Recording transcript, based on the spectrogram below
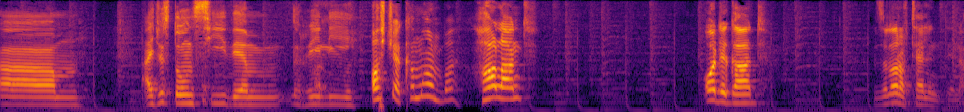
Um, I just don't see them really. Austria, come on, boy. Haaland. Odegaard. There's a lot of talent there now.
